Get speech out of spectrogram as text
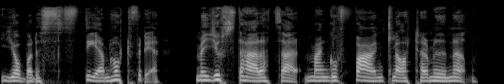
jobbade stenhårt för det. Men just det här att så här, man går fan klart terminen.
